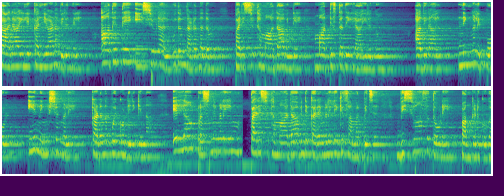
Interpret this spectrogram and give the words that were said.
കാനായിലെ കല്യാണ വിരുന്നിൽ ആദ്യത്തെ ഈശോയുടെ അത്ഭുതം നടന്നതും പരിശുദ്ധ മാതാവിന്റെ മാധ്യസ്ഥതയിലായിരുന്നു. അതിനാൽ നിങ്ങളിപ്പോൾ ഈ നിമിഷങ്ങളിൽ കടന്നുപോയിക്കൊണ്ടിരിക്കുന്ന എല്ലാ പ്രശ്നങ്ങളെയും പരിശുദ്ധ മാതാവിന്റെ കരങ്ങളിലേക്ക് സമർപ്പിച്ച് വിശ്വാസത്തോടെ പങ്കെടുക്കുക.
